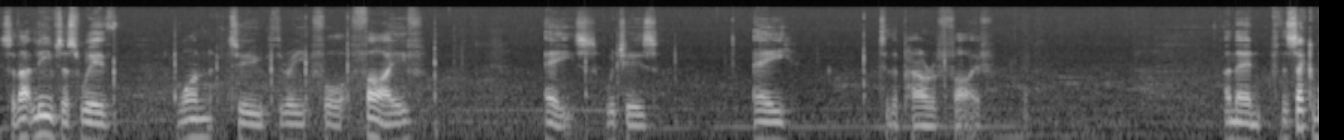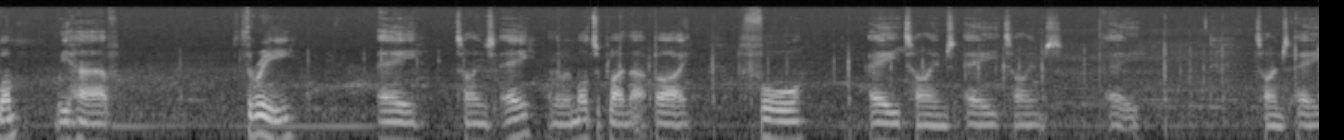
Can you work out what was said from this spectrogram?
So that leaves us with 1, 2, 3, 4, 5 a's, which is a to the power of 5. And then for the second one, we have 3a times a, and then we're multiplying that by 4a times a times a times a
